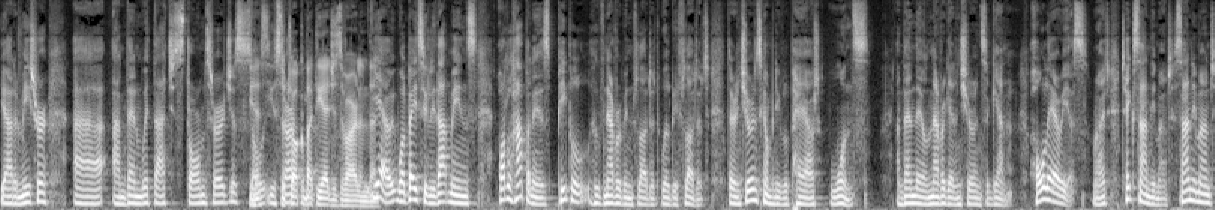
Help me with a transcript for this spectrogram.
you add a metre, uh, and then with that, storm surges. So yes. you so talk about the edges of Ireland then. Yeah, well, basically, that means what will happen is people who've never been flooded will be flooded. Their insurance company will pay out once. And then they'll never get insurance again. Whole areas, right? Take Sandymount. Sandymount,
